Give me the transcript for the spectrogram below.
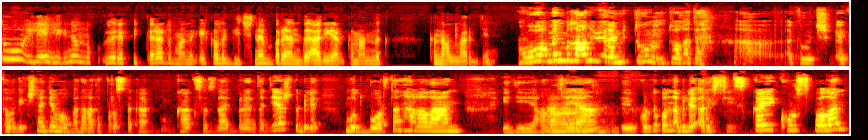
ду или эгине онук өйрөппиттере ду манык экологичный бренды арьер гаманнык кыналлар ди. О, мен буланы берем тугум тугата. Экологичная дем бадагата просто как как создать бренд одежды били мудбортан хагалан идеян А. хаян деп көрдүк. Онда били российский курс болан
